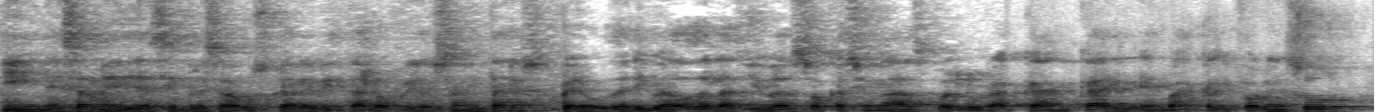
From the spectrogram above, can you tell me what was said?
y en esa medida siempre se va a buscar evitar los ríos sanitarios. Pero derivado de las lluvias ocasionadas por el huracán Kai en Baja California Sur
